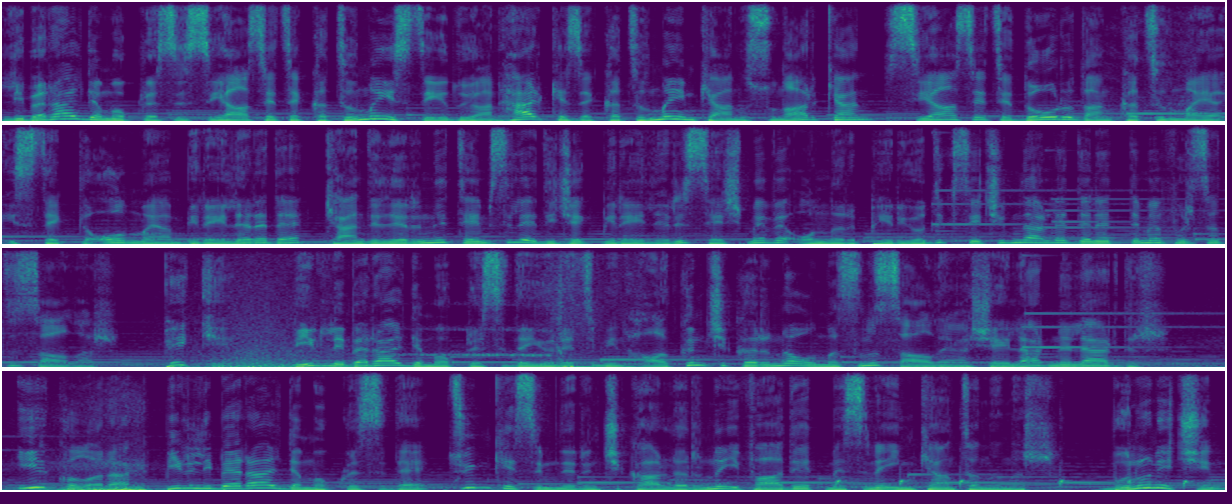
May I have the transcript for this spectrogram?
Liberal demokrasi siyasete katılma isteği duyan herkese katılma imkanı sunarken, siyasete doğrudan katılmaya istekli olmayan bireylere de kendilerini temsil edecek bireyleri seçme ve onları periyodik seçimlerle denetleme fırsatı sağlar. Peki, bir liberal demokraside yönetimin halkın çıkarına olmasını sağlayan şeyler nelerdir? İlk olarak bir liberal demokraside tüm kesimlerin çıkarlarını ifade etmesine imkan tanınır. Bunun için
